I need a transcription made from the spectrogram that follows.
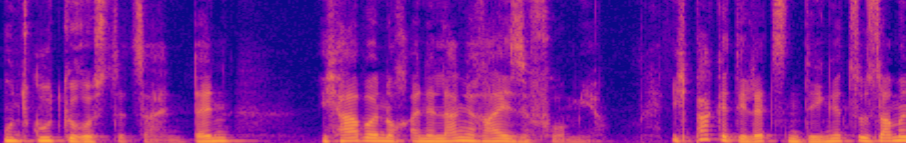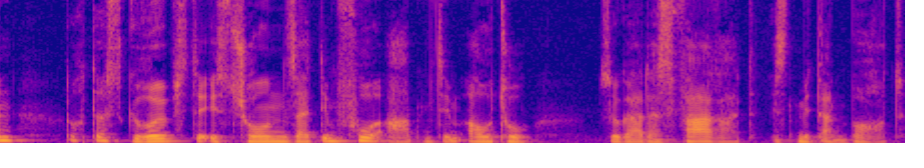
und gut gerüstet sein, denn ich habe noch eine lange Reise vor mir. Ich packe die letzten Dinge zusammen, doch das Gröbste ist schon seit dem Vorabend im Auto. Sogar das Fahrrad ist mit an Bord.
